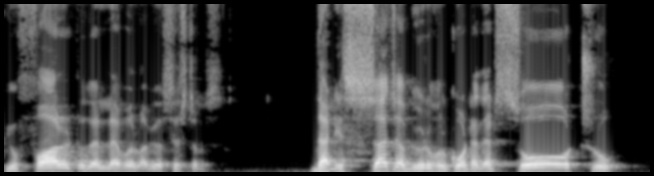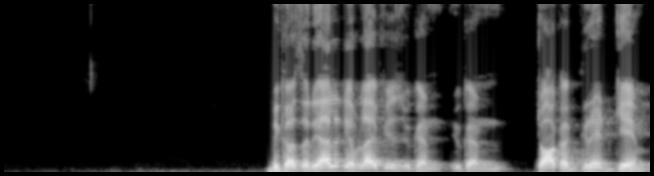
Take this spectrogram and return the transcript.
you fall to the level of your systems. That is such a beautiful quote, and that's so true. Because the reality of life is you can, you can talk a great game,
